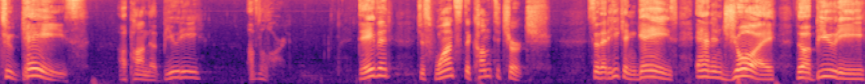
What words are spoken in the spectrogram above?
to gaze upon the beauty of the Lord. David just wants to come to church so that he can gaze and enjoy the beauty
